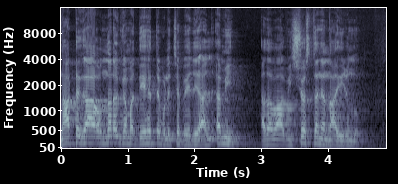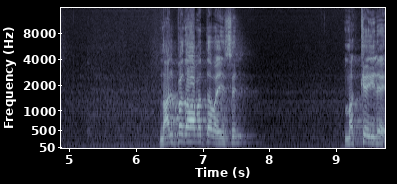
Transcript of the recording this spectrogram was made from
നാട്ടുകാർ ഒന്നടങ്കം അദ്ദേഹത്തെ വിളിച്ച പേര് അൽ അമീൻ അഥവാ വിശ്വസ്തൻ എന്നായിരുന്നു. നാൽപ്പതാമത്തെ വയസ്സിൽ മക്കയിലെ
